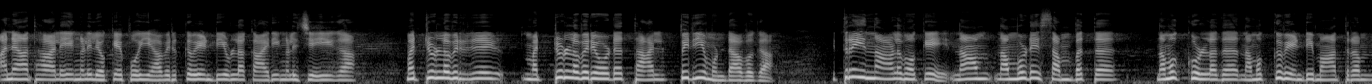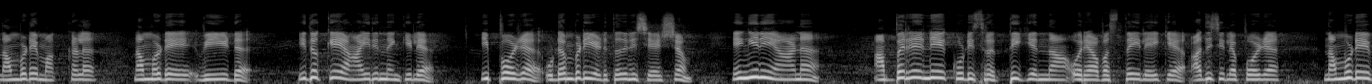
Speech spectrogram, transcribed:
അനാഥാലയങ്ങളിലൊക്കെ പോയി അവർക്ക് വേണ്ടിയുള്ള കാര്യങ്ങൾ ചെയ്യുക. മറ്റുള്ളവരുടെ മറ്റുള്ളവരോട് താല്പര്യമുണ്ടാവുക. ഇത്രയും നാളുമൊക്കെ നാം നമ്മുടെ സമ്പത്ത് നമുക്കുള്ളത് നമുക്ക് വേണ്ടി മാത്രം നമ്മുടെ മക്കൾ നമ്മുടെ വീട് ഇതൊക്കെ ആയിരുന്നെങ്കിൽ ഇപ്പോൾ ഉടമ്പടി എടുത്തതിന് ശേഷം എങ്ങനെയാണ് അപരനെ കൂടി ശ്രദ്ധിക്കുന്ന ഒരവസ്ഥയിലേക്ക് അത് ചിലപ്പോൾ നമ്മുടെ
